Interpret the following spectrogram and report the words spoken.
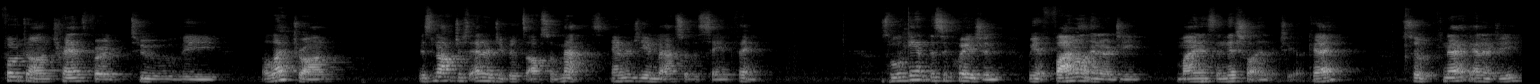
photon transferred to the electron is not just energy, but it's also mass. Energy and mass are the same thing. So looking at this equation, we have final energy minus initial energy, okay? So kinetic energy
